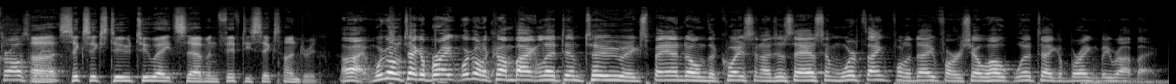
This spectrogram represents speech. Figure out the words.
Crosswind? Uh, 662 287 5600. All right, we're going to take a break. We're going to come back and let them two expand on the question I just asked them. We're thankful today for our show hope. We'll take a break and be right back.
